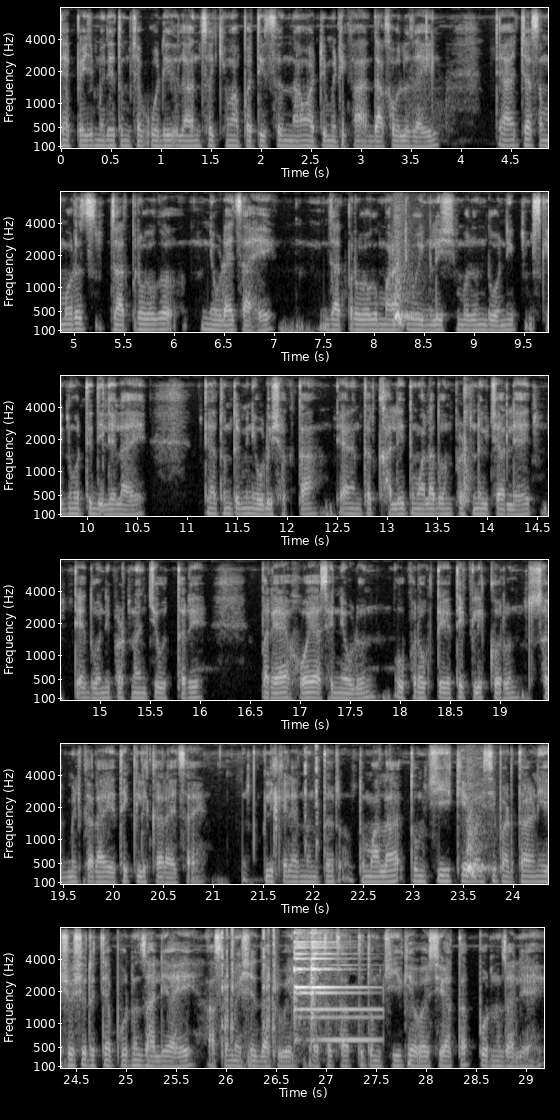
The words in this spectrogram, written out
त्या पेजमध्ये तुमच्या वडिलांचं किंवा पतीचं नाव ऑटोमॅटिक दाखवलं जाईल. त्याच्या समोरच जात प्रवर्ग निवडायचा आहे. जात प्रवर्ग मराठी व इंग्लिशमधून दोन्ही स्क्रीनवरती दिलेला आहे. त्यातून तुम्ही निवडू शकता. त्यानंतर खाली तुम्हाला दोन प्रश्न विचारले आहेत. त्या दोन्ही प्रश्नांची उत्तरे पर्याय होय असे निवडून उपरोक्त येथे क्लिक करून सबमिट करा. येथे क्लिक करायचं आहे. क्लिक केल्यानंतर तुम्हाला तुमची के वाय सी पडताळणी यशस्वीरित्या पूर्ण झाली आहे असा मेसेज दाखवेल. याचाच अर्थ तुमची के वाय सी आता पूर्ण झाली आहे.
